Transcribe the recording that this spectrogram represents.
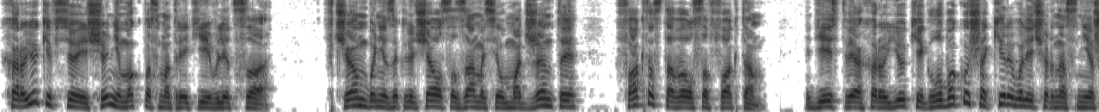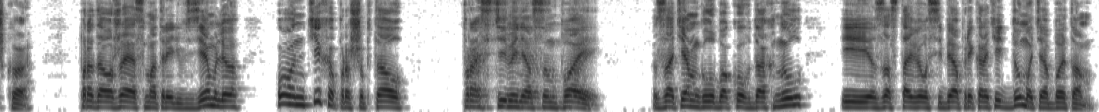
Харуюки все еще не мог посмотреть ей в лицо. В чем бы ни заключался замысел Мадженты, факт оставался фактом. Действия Харуюки глубоко шокировали Черноснежку. Продолжая смотреть в землю, он тихо прошептал «Прости меня, сэмпай!» Затем глубоко вдохнул и заставил себя прекратить думать об этом.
